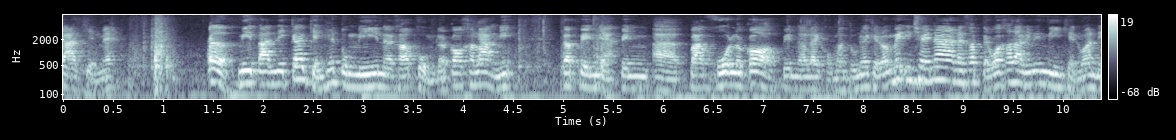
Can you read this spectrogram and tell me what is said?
กาเขียนไหมเออมีตาเนกาเขียนแค่ตรงนี้นะครับผมแล้วก็ข้างล่างนี้ จะเป็นเนี่ยเป็นอ่าบาร์โค้ดแล้วก็เป็นอะไรของมันตรงนี้เขียนว่า made in China นะครับแต่ว่าข้างล่างนี้ไม่มีเขียนว่าเน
